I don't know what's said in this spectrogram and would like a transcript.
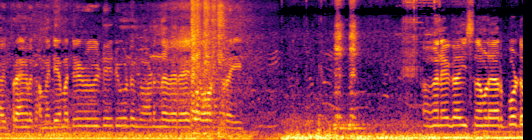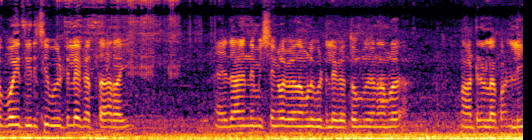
അഭിപ്രായങ്ങൾ കമന്റ് ചെയ്യാൻ മറ്റൊരു വീഡിയോ കൊണ്ടും കാണുന്നവരെ ഷോർട്ട് ഡ്രൈവ് അങ്ങനെ ഗൈസ് നമ്മൾ എയർപോർട്ടിൽ പോയി തിരിച്ച് വീട്ടിലേക്ക് എത്താറായി. ഏതാനും നിമിഷങ്ങളൊക്കെ നമ്മൾ വീട്ടിലേക്ക് എത്തും. നമ്മൾ നാട്ടിലുള്ള പള്ളി.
